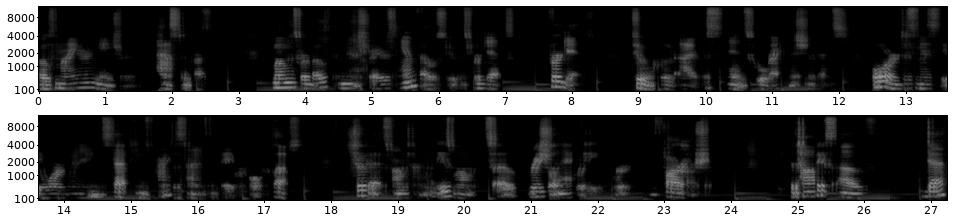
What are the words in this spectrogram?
both mm-hmm. minor and major, past and present. Moments where both administrators and fellow students forget, forget to include Iris in school recognition events, or dismiss the award winning step team's practice times in favor of older clubs. Shuga is from a time when these moments of racial inequity were far harsher. The topics of death,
